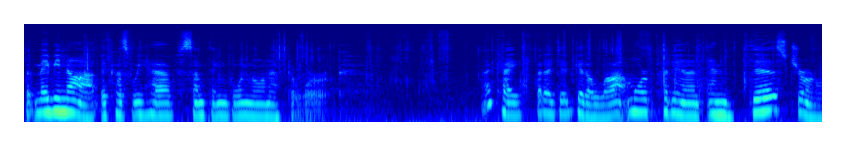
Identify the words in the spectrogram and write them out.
But maybe not, because we have something going on after work. Okay, but I did get a lot more put in, and this journal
